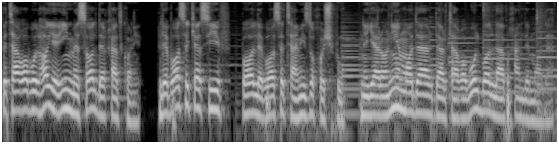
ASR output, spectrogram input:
به تقابل های این مثال دقت کنید. لباس کثیف با لباس تمیز و خوشبو. نگرانی مادر در تقابل با لبخند مادر.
